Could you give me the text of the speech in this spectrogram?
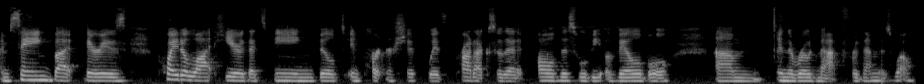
I'm saying, but there is quite a lot here that's being built in partnership with products so that all of this will be available um, in the roadmap for them as well.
